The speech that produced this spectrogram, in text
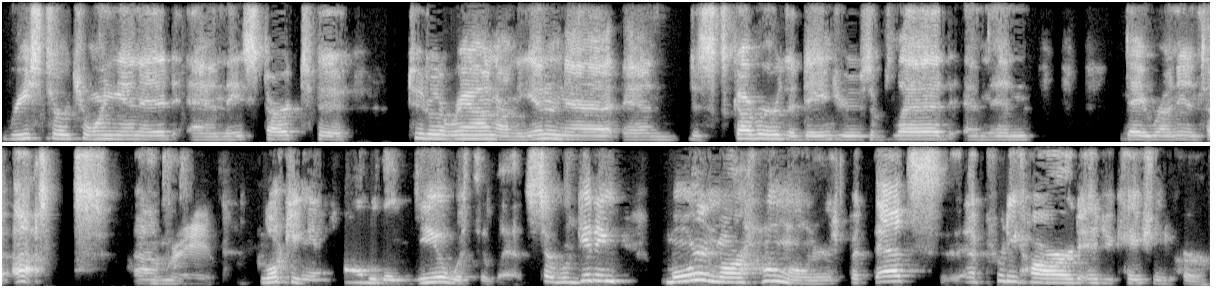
research oriented and they start to tootle around on the internet and discover the dangers of lead and then they run into us um, right. looking at how do they deal with the lead so we're getting more and more homeowners but that's a pretty hard education curve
